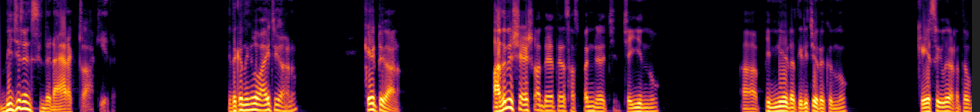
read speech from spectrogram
വിജിലൻസിന്റെ ഡയറക്ടറാക്കിയത് ഇതൊക്കെ നിങ്ങൾ വായിച്ചു കാണും കേട്ട് കാണും. അതിനുശേഷം അദ്ദേഹത്തെ സസ്പെൻഡ് ചെയ്യുന്നു. പിന്നീട് തിരിച്ചെടുക്കുന്നു. കേസുകൾ നടത്തും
